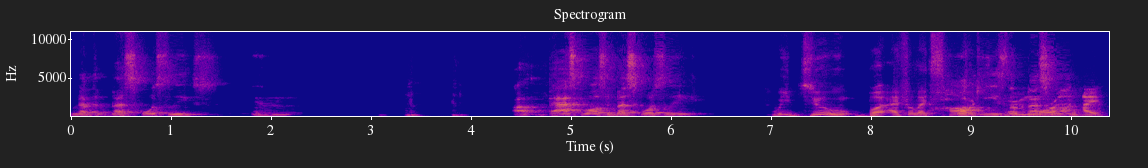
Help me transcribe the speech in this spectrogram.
We got the best sports leagues in. Uh, basketball is the best sports league. We do, but I feel like hockey's the best one. Hype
